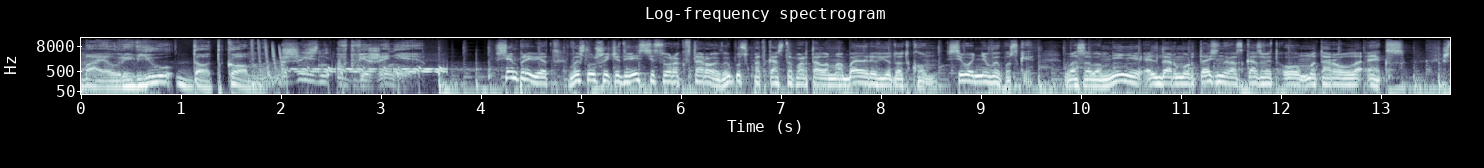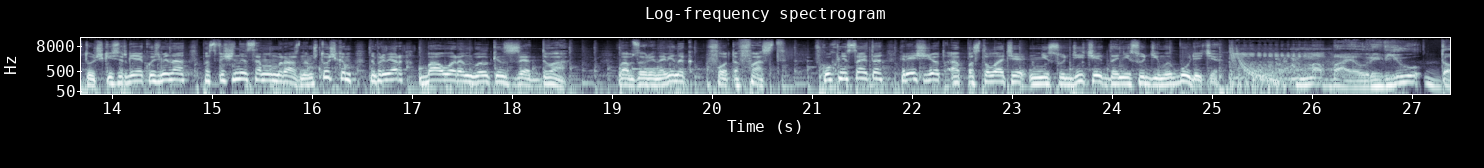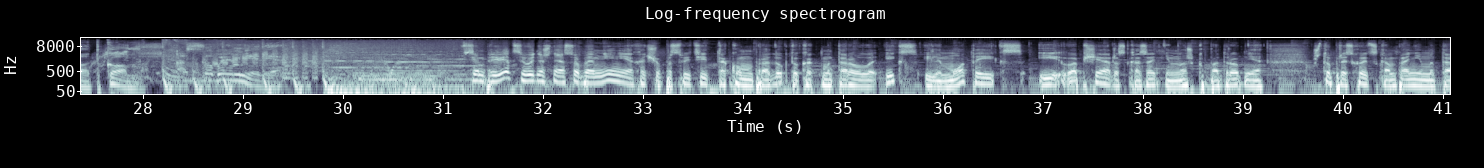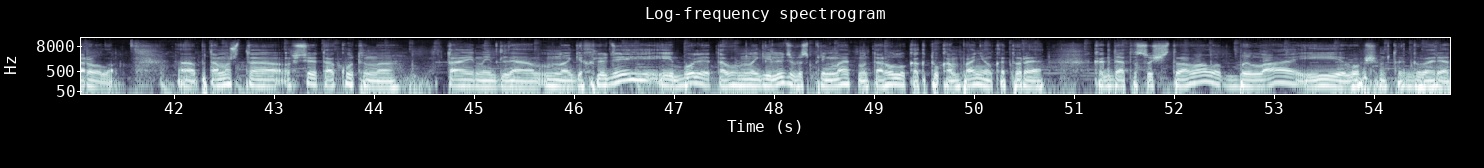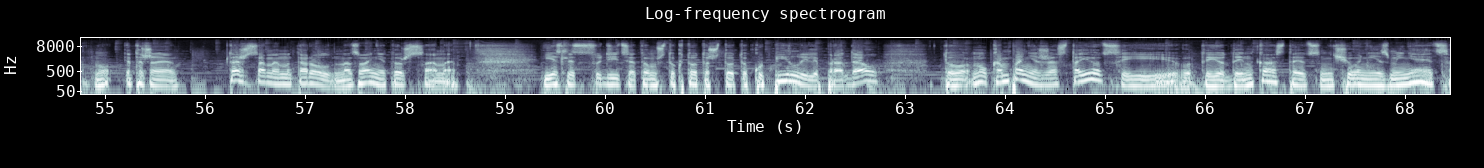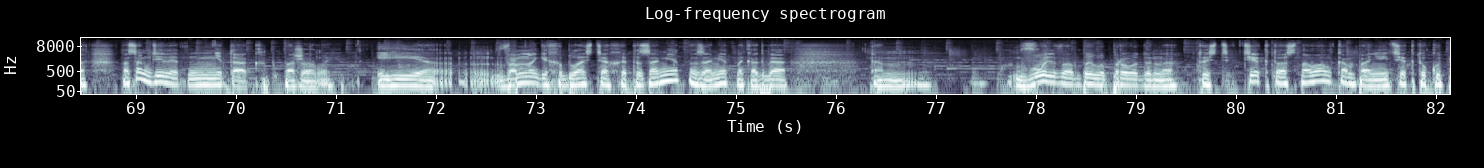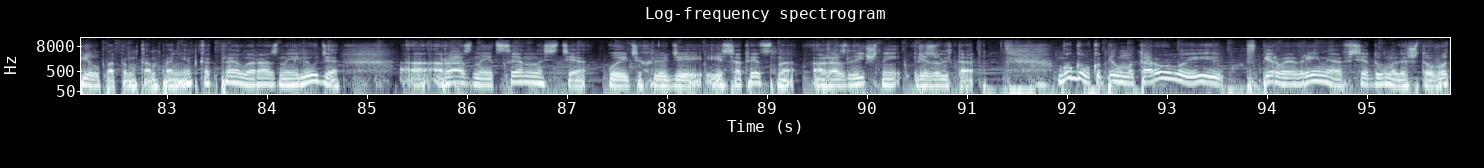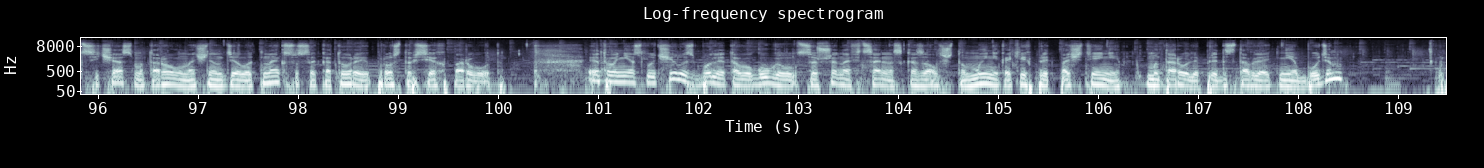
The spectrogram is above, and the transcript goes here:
MobileReview.com Жизнь в движении Всем привет! Вы слушаете 242 выпуск подкаста портала MobileReview.com. Сегодня в выпуске. В особом мнении Эльдар Муртазин рассказывает о Motorola X. Штучки Сергея Кузьмина посвящены самым разным штучкам, например, Bauer Wilkins Z2. В обзоре новинок фото Fast. В кухне сайта речь идет о постулате «Не судите, да не судимы будете». MobileReview.com Особое мнение Всем привет! Сегодняшнее особое мнение я хочу посвятить такому продукту, как Motorola X или Moto X и вообще рассказать немножко подробнее, что происходит с компанией Motorola. А, потому что все это окутано тайной для многих людей, и более того, многие люди воспринимают Motorola как ту компанию, которая когда-то существовала, была, и, в общем-то, говорят, ну, это же та же самая Motorola, название то же самое. Если судить о том, что кто-то что-то купил или продал, то ну, компания же остается, и вот ее ДНК остается, ничего не изменяется. На самом деле это не так, пожалуй. И во многих областях это заметно. Заметно, когда там Volvo было продано. То есть те, кто основал компанию, и те, кто купил потом компанию, это, как правило, разные люди, а, разные ценности у этих людей и, соответственно, различный результат. Google купил Motorola и в первое время все думали, что вот сейчас Motorola начнет делать Nexus, которые просто всех порвут. Этого не случилось. Более того, Google совершенно официально сказал, что мы никаких предпочтений Motorola предоставлять не будем.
